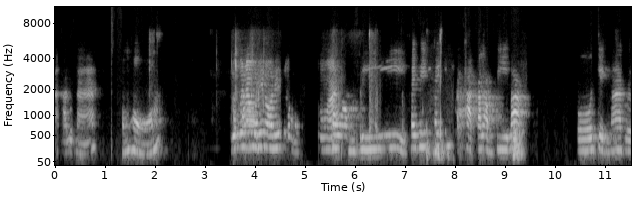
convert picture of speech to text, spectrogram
นะคะ ลูกนะหอมหอมๆลุกไปนั่งบนที่นอนนี่ตรงตรงกนั้นระหล่ำปลีใครที่ใครกินผัดผักกระหล่ำปลีบ้าง โอ้ยเก่งมากเล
